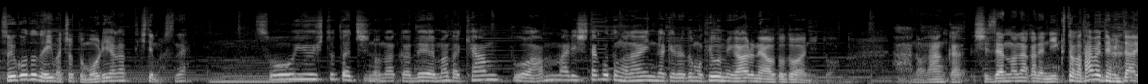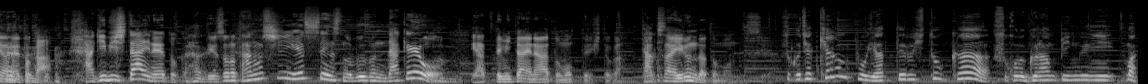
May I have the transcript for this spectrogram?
そういうことで今ちょっと盛り上がってきてますね。そういう人たちの中でまだキャンプをあんまりしたことがないんだけれども興味があるねアウトドアにと。あのなんか自然の中で肉とか食べてみたいよねとか。焚き火したいねとかっていうその楽しいエッセンスの部分だけをやってみたいなと思ってる人がたくさんいるんだと思うんですよ。そこじゃあキャンプをやってる人がそこのグランピングに、まあ、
